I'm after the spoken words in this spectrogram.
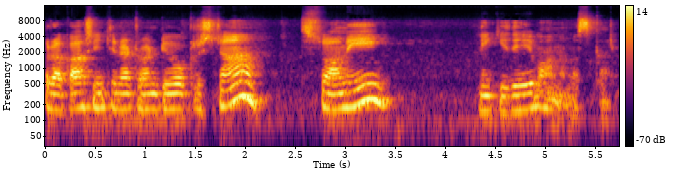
ప్రకాశించినటువంటి ఓ కృష్ణ స్వామి నీకు ఇదే మా నమస్కారం.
